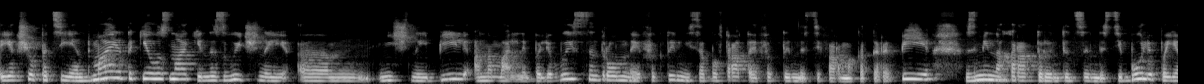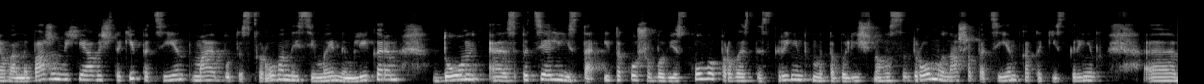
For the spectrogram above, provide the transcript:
якщо пацієнт має такі ознаки, незвичний ем, нічний біль, аномальний больовий синдром, неефективність або втрата ефективності фармакотерапії, зміна характеру інтенсивності болю, поява небажаних явищ, такий пацієнт має бути скерований сімейним лікарем до е, спеціаліста і також обов'язково провести скринінг метаболічного синдрому. Наша пацієнтка такий скринінг е,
